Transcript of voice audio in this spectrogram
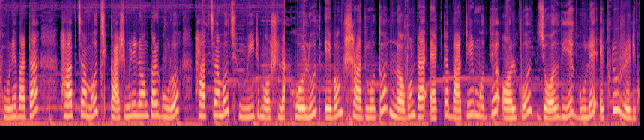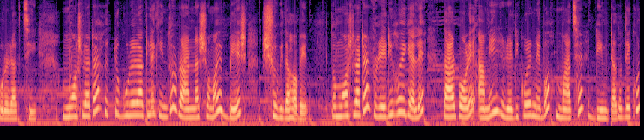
ধনে বাটা, হাফ চামচ কাশ্মীরি লঙ্কার গুঁড়ো, হাফ চামচ মিট মশলা হলুদ এবং স্বাদ মতো লবণটা একটা বাটির মধ্যে অল্প জল দিয়ে গুলে একটু রেডি করে রাখছি। মশলাটা একটু গুলে রাখলে কিন্তু রান্নার সময় বেশ সুবিধা হবে। তো মশলাটা রেডি হয়ে গেলে তারপরে আমি রেডি করে নেব মাছের ডিমটা। তো দেখুন,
